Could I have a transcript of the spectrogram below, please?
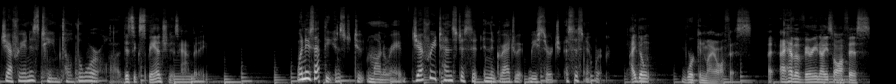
Jeffrey and his team told the world. Uh, this expansion is happening. When he's at the Institute in Monterey, Jeffrey tends to sit in the graduate research assistant room. I don't work in my office. I, I have a very nice office.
